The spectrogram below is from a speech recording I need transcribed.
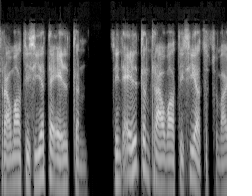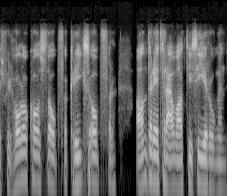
traumatisierte Eltern. Sind Eltern traumatisiert, zum Beispiel Holocaustopfer, Kriegsopfer, andere Traumatisierungen,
